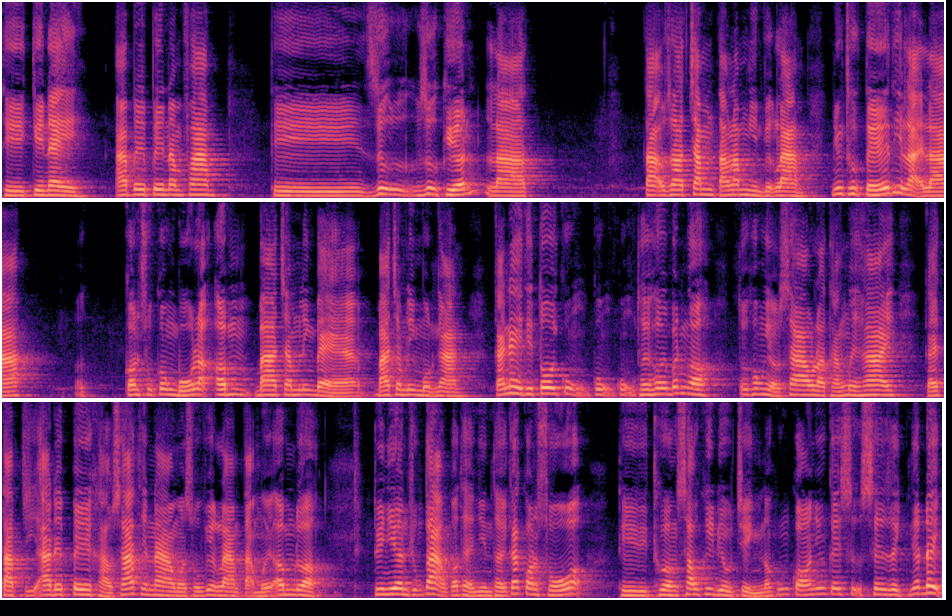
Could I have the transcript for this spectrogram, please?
thì kỳ này ADP 5 farm thì dự dự kiến là tạo ra 185.000 việc làm. Nhưng thực tế thì lại là ờ, con số công bố là âm 307 301.000. cái này thì tôi cũng cũng cũng thấy hơi bất ngờ. Tôi không hiểu sao là tháng 12 cái tạp chí ADP khảo sát thế nào mà số việc làm tạo mới âm được. Tuy nhiên chúng ta cũng có thể nhìn thấy các con số thì thường sau khi điều chỉnh nó cũng có những cái sự xê dịch nhất định.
